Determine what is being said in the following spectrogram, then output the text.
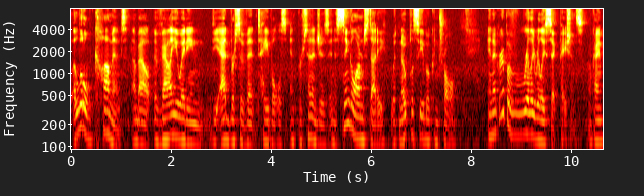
a little comment about evaluating the adverse event tables and percentages in a single arm study with no placebo control in a group of really really sick patients. Okay,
